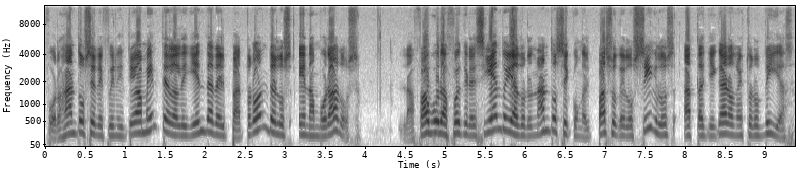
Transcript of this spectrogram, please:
forjándose definitivamente la leyenda del patrón de los enamorados. La fábula fue creciendo y adornándose con el paso de los siglos hasta llegar a nuestros días.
